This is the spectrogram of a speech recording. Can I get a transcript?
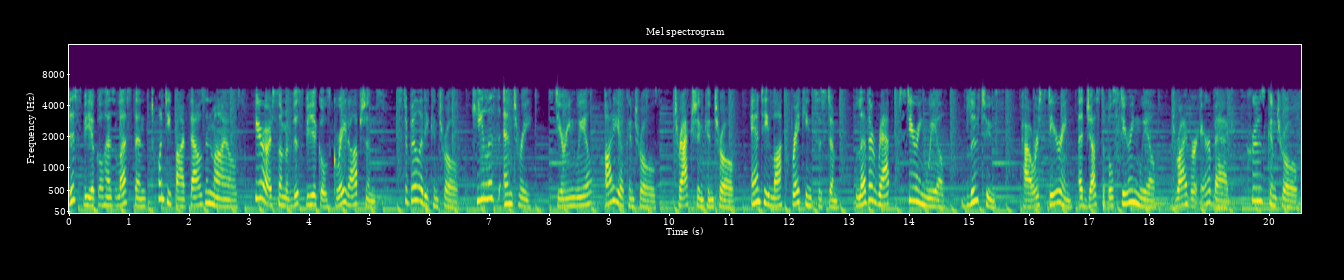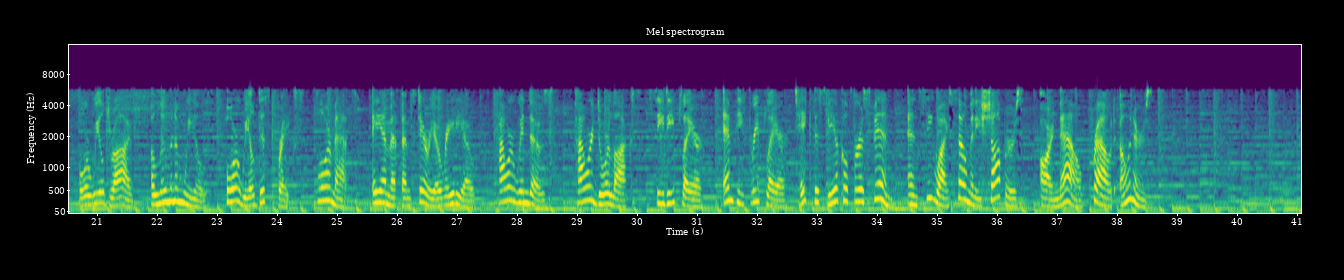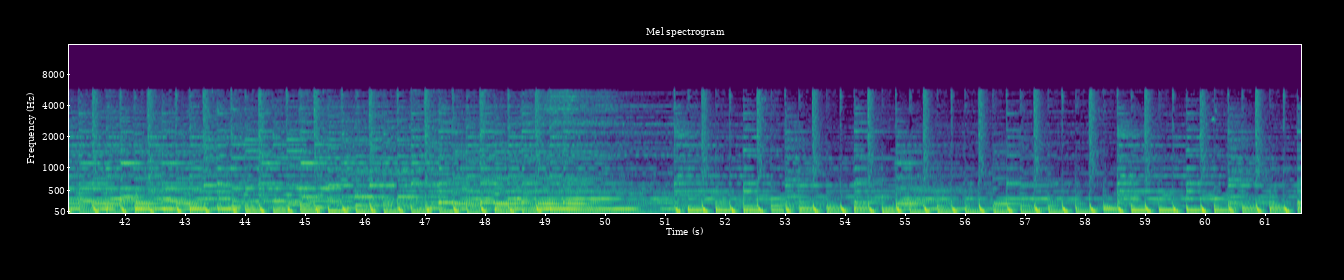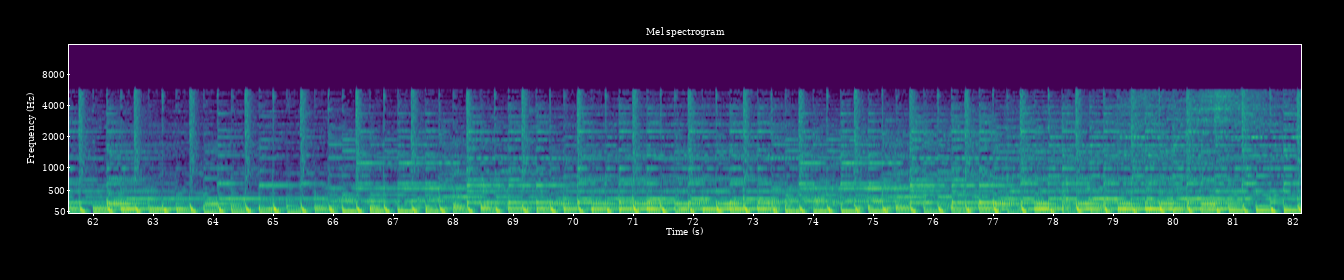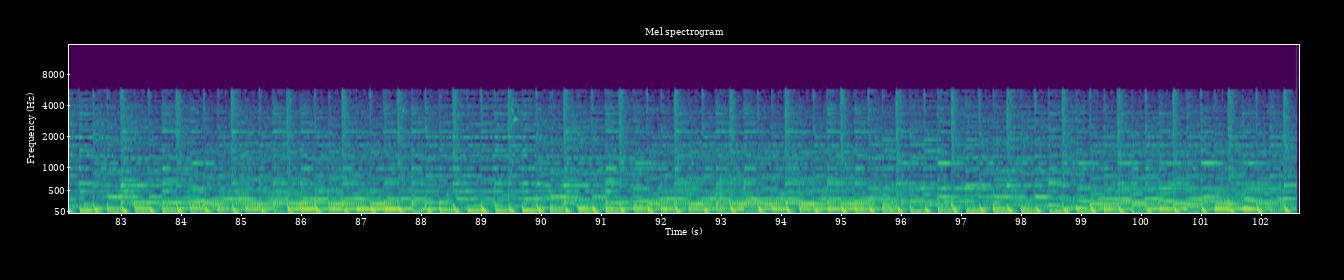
This vehicle has less than 25,000 miles. Here are some of this vehicle's great options. Stability control, keyless entry, steering wheel, audio controls, traction control, anti-lock braking system, leather-wrapped steering wheel, Bluetooth, power steering, adjustable steering wheel, driver airbag, cruise control, four-wheel drive, aluminum wheels, four-wheel disc brakes, floor mats, AM FM stereo radio, power windows, power door locks, CD player, MP3 player. Take this vehicle for a spin and see why so many shoppers are now proud owners.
